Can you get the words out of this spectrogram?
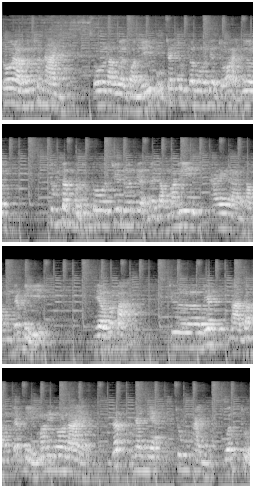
Tôi là Nguyễn Xuân Thành, tôi là người quản lý phụ trách trung tâm huấn luyện chó Hải Dương. Trung tâm của chúng tôi chuyên huấn luyện về dòng Mali hay là dòng bếp Bỉ. Nhiều các bạn chưa biết là dòng bếp Bỉ Malinois này rất nhanh nhẹn, trung thành, quấn chủ,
